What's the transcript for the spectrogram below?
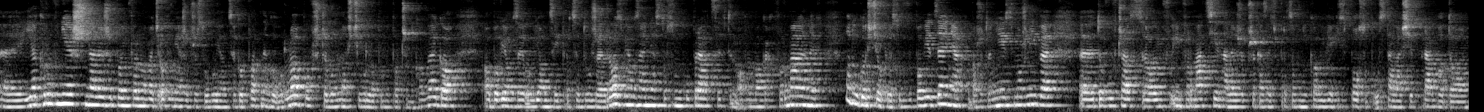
E, Jak również należy poinformować o wymiarze przysługującego płatnego urlopu, w szczególności urlopu wypoczynkowego, obowiązującej procedurze rozwiązania stosunku pracy, w tym o wymogach formalnych, o długości okresów wypowiedzenia, chyba że to nie jest możliwe, e, to wówczas o inf- informacje należy przekazać pracownikowi, w jaki sposób ustala się prawo do,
